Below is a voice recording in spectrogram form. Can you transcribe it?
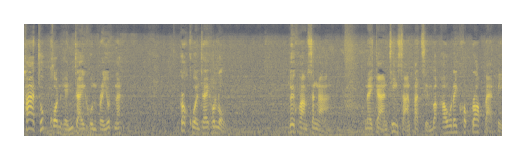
ถ้าทุกคนเห็นใจคุณประยุทธ์นะ ก็ควรใช้เขาลง ด้วยความสง่าในการที่ศาลตัดสินว่าเขาได้ครบรอบ 8 ปี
